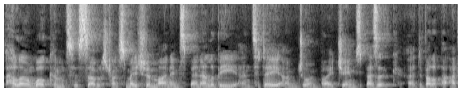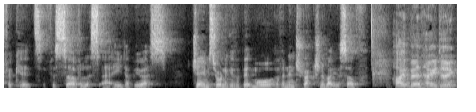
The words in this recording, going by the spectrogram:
Hello and welcome to Serverless Transformation. My name is Ben Ellerby, and today I'm joined by James Beswick, a developer advocate for serverless at AWS. James, do you want to give a bit more of an introduction about yourself? Hi, Ben. How are you doing?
